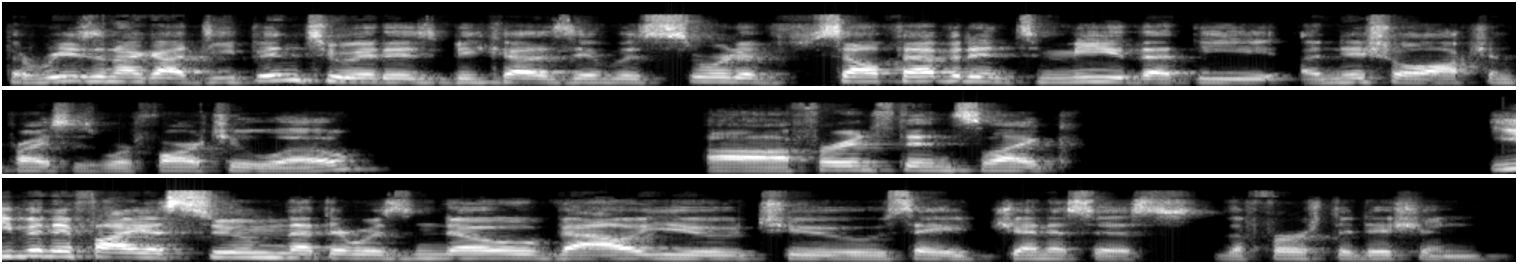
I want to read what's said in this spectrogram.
the reason i got deep into it is because it was sort of self-evident to me that the initial auction prices were far too low. Uh for instance like even if i assume that there was no value to say genesis the first edition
